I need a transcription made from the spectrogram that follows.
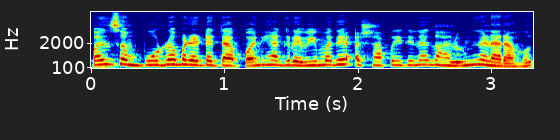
पण संपूर्ण बटाट्यात आपण ह्या ग्रेव्हीमध्ये अशा पद्धतीने घालून घेणार आहोत.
